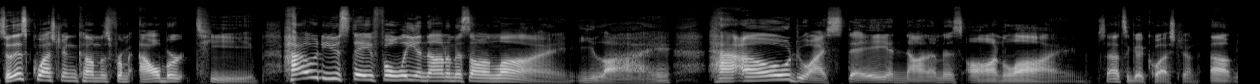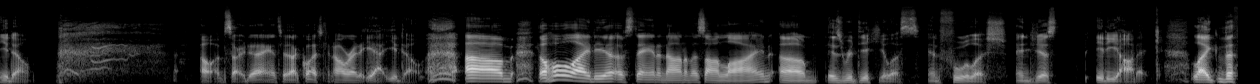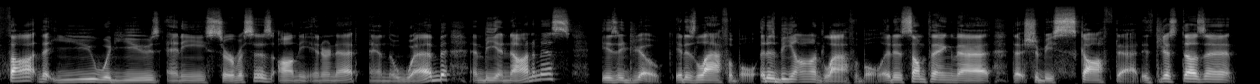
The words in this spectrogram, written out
So this question comes from Albert T. How do you stay fully anonymous online? Eli, how do I stay anonymous online? So that's a good question. Um, you don't. Oh, I'm sorry. Did I answer that question already? Yeah, you don't. Um, the whole idea of staying anonymous online um, is ridiculous and foolish and just idiotic. Like the thought that you would use any services on the internet and the web and be anonymous is a joke. It is laughable. It is beyond laughable. It is something that that should be scoffed at. It just doesn't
